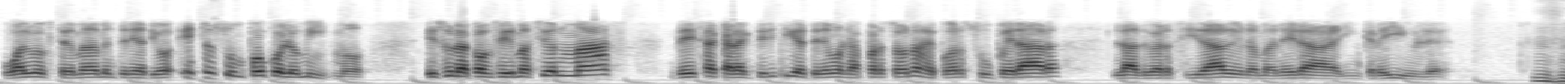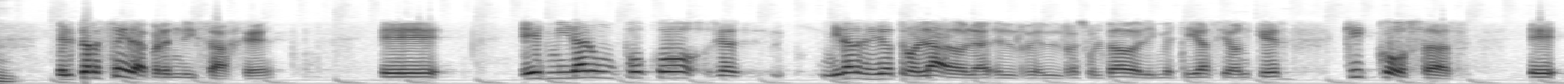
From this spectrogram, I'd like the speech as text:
o algo extremadamente negativo. Esto es un poco lo mismo, es una confirmación más de esa característica que tenemos las personas de poder superar la adversidad de una manera increíble. El tercer aprendizaje eh, es mirar un poco, o sea, mirar desde otro lado el, resultado de la investigación, que es qué cosas eh,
